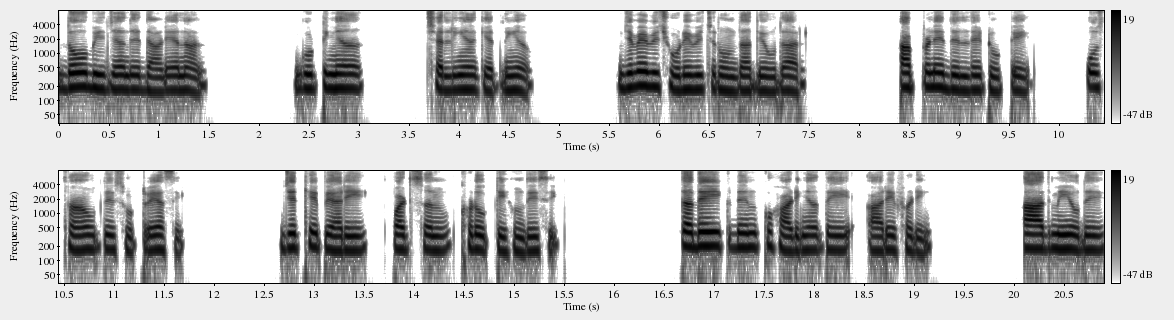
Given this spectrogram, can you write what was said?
ਦੋ ਬੀਜਾਂ ਦੇ ਦਾਣਿਆਂ ਨਾਲ ਗੁੱਟੀਆਂ, ਛੱਲੀਆਂ ਕਿਰਲੀਆਂ ਜਿਵੇਂ ਵਿਛੋੜੇ ਵਿੱਚ ਰੋਂਦਾ ਦਿਉਦਾਰ ਆਪਣੇ ਦਿਲ ਦੇ ਟੋਟੇ ਉਸ ਥਾਂ ਉੱਤੇ ਸੁੱਟ ਰਿਹਾ ਸੀ, ਜਿੱਥੇ ਪਿਆਰੇ ਪਟਸਨ ਖੜੋਤੀ ਹੁੰਦੀ ਸੀ। ਤਦੇ ਇੱਕ ਦਿਨ ਕੁਹਾੜੀਆਂ ਤੇ ਆਰੇ ਫੜੀ। ਆਦਮੀ ਉਹਦੇ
